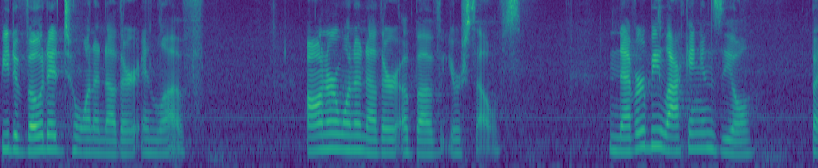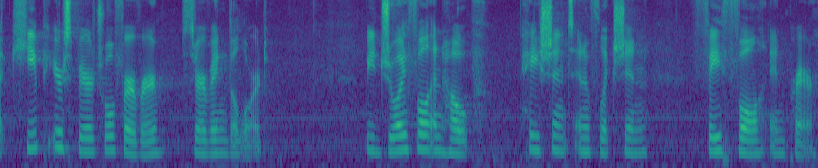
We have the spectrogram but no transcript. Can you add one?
Be devoted to one another in love. Honor one another above yourselves. Never be lacking in zeal, but keep your spiritual fervor serving the Lord. Be joyful in hope, patient in affliction, faithful in prayer.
